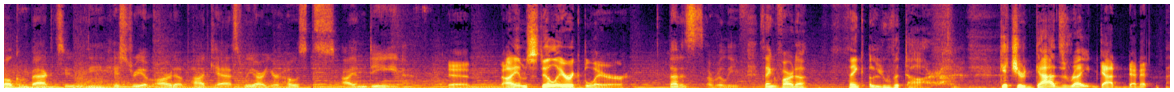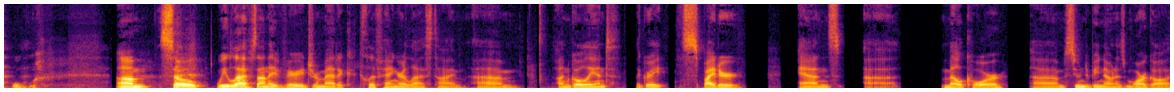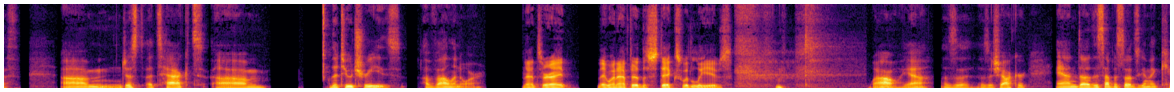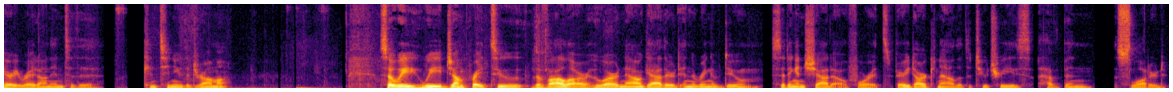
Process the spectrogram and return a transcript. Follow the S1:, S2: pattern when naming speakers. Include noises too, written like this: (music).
S1: Welcome back to the History of Arda podcast. We are your hosts. I am Dean.
S2: And I am still Eric Blair.
S1: That is a relief. Thank Varda.
S2: Thank Iluvatar. Get your gods right, God damn it!
S1: Um, so we left on a very dramatic cliffhanger last time. Um, Ungoliant, the great spider, and uh, Melkor, um, soon to be known as Morgoth, um, just attacked um, the two trees of Valinor.
S2: That's right. They went after the sticks with leaves. (laughs)
S1: Wow, yeah, that was a that was a shocker. And uh, this episode is going to carry right on into the continue the drama. So we we jump right to the Valar, who are now gathered in the Ring of Doom, sitting in shadow. For it's very dark now that the two trees have been slaughtered.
